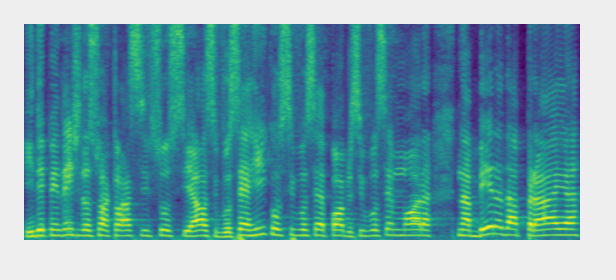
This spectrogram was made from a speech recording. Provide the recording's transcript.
Independente da sua classe social, se você é rico ou se você é pobre, se você mora na beira da praia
